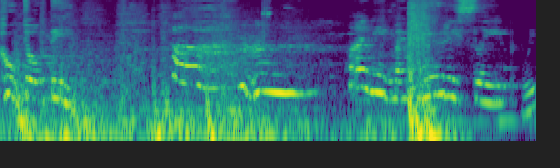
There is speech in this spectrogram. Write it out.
ถูกโจมตี I need my beauty sleep. อุ้ย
